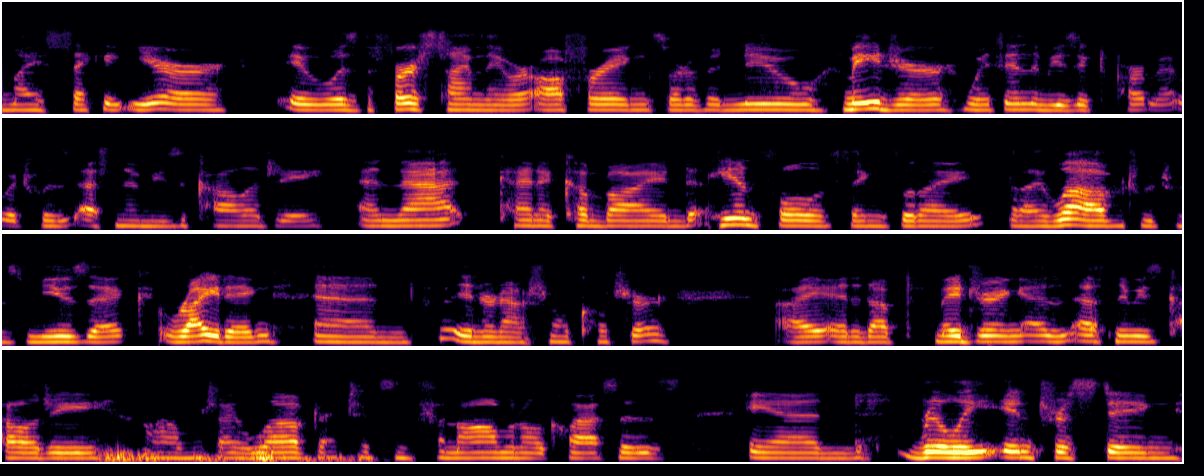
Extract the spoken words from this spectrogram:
my second year, it was the first time they were offering sort of a new major within the music department, which was ethnomusicology. And that kind of combined a handful of things that I that I loved, which was music, writing, and international culture. I ended up majoring in ethnomusicology, um, which I loved. I took some phenomenal classes and really interesting.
